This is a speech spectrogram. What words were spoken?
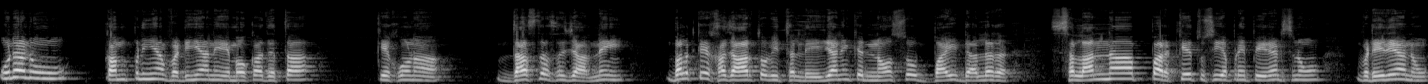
ਉਹਨਾਂ ਨੂੰ ਕੰਪਨੀਆਂ ਵੱਡੀਆਂ ਨੇ ਇਹ ਮੌਕਾ ਦਿੱਤਾ ਕਿ ਹੁਣ 10-10 ਹਜ਼ਾਰ ਨਹੀਂ, ਬਲਕਿ ਹਜ਼ਾਰ ਤੋਂ ਵੀ ਥੱਲੇ, ਯਾਨੀ ਕਿ 922 ਡਾਲਰ ਸਾਲਾਨਾ ਭਰ ਕੇ ਤੁਸੀਂ ਆਪਣੇ ਪੇਰੈਂਟਸ ਨੂੰ, ਵਡੇਰਿਆਂ ਨੂੰ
